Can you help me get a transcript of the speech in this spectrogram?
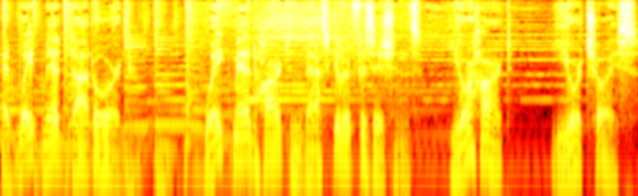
at wakemed.org. WakeMed Heart and Vascular Physicians. Your heart, your choice.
